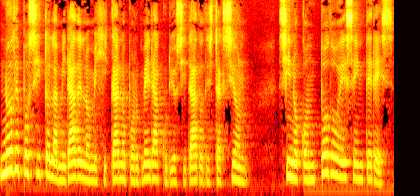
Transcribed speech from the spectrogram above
No deposito la mirada en lo mexicano por mera curiosidad o distracción, sino con todo ese interés.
